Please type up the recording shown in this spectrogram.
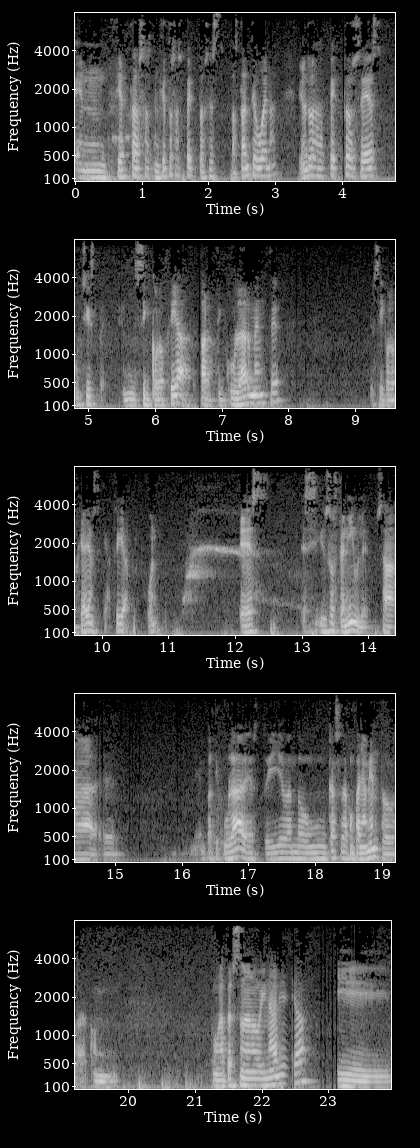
en, ciertos, en ciertos aspectos es bastante buena y en otros aspectos es un chiste. En psicología particularmente, en psicología y en psiquiatría, bueno, es, es insostenible. O sea, eh, en particular estoy llevando un caso de acompañamiento con una persona no binaria y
